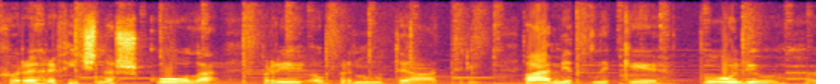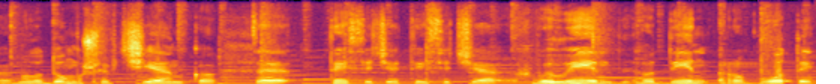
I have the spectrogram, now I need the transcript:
хореографічна школа при оперному театрі, пам'ятники полю е, молодому Шевченко. Це тисяча і тисяча хвилин, годин роботи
